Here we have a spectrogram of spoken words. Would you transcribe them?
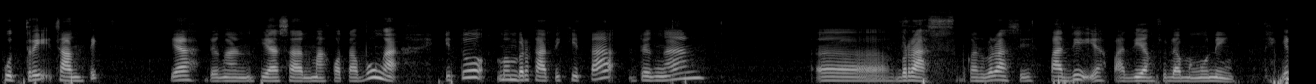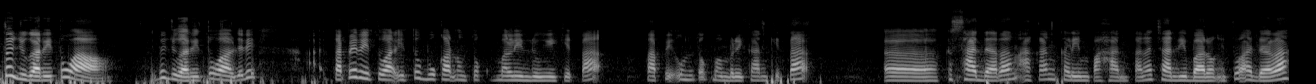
putri cantik, ya dengan hiasan mahkota bunga, itu memberkati kita dengan uh, beras, bukan beras sih, padi ya, padi yang sudah menguning. Itu juga ritual. Itu juga ritual. Jadi tapi ritual itu bukan untuk melindungi kita, tapi untuk memberikan kita uh, kesadaran akan kelimpahan. Karena candi Barong itu adalah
